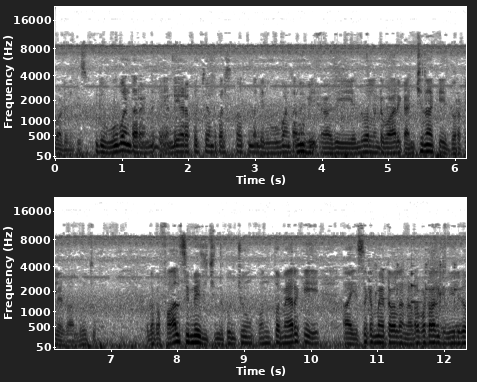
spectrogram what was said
బాడీని తీసుకుంటాం. ఇది ఊబ అంటారండి? ఎన్డీఆర్ఎఫ్ వచ్చేంత పరిస్థితి అవుతుందండి? ఇది ఊబ అంటారు? ఊబి అది ఎందువల్లంటే వారికి అంచనాకి దొరకలేదు ఆ లోతు. అదొక ఫాల్స్ ఇమేజ్ ఇచ్చింది. కొంచెం కొంత మేరకి ఆ ఇసుక మేట వల్ల నడపడానికి వీలుగా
